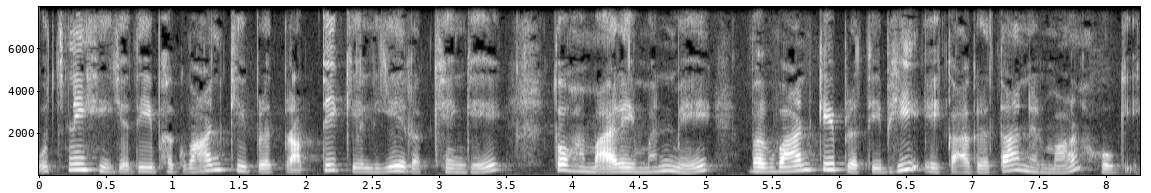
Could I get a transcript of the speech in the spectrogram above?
उतनी ही यदि भगवान की प्राप्ति के लिए रखेंगे तो हमारे मन में भगवान के प्रति भी एकाग्रता निर्माण होगी।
